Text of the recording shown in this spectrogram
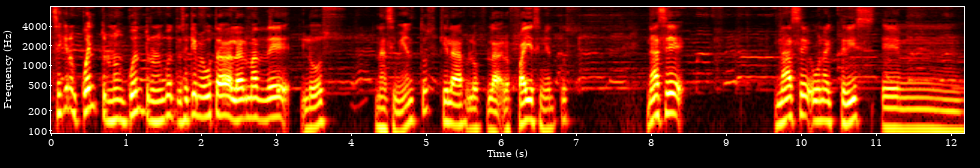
sé que no encuentro, no encuentro, no encuentro. Sé que me gusta hablar más de los nacimientos que los, los fallecimientos. Nace. Nace una actriz. Em,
